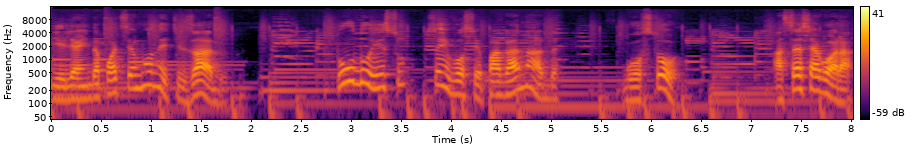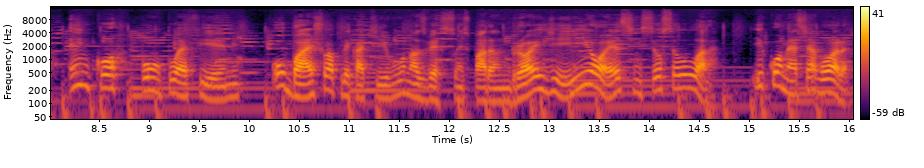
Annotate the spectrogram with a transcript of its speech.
E ele ainda pode ser monetizado. Tudo isso sem você pagar nada. Gostou? Acesse agora anchor.fm ou baixe o aplicativo nas versões para Android e iOS em seu celular e comece agora.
